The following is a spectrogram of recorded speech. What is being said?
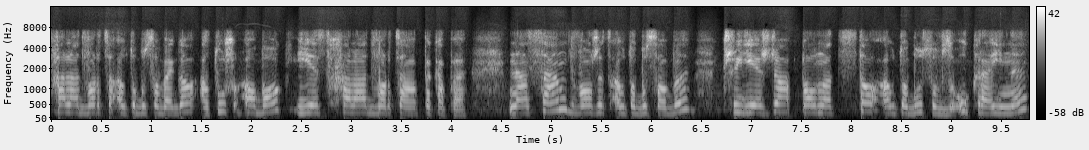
hala dworca autobusowego, a tuż obok jest hala dworca PKP. Na sam dworzec autobusowy przyjeżdża ponad 100 autobusów z Ukrainy,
